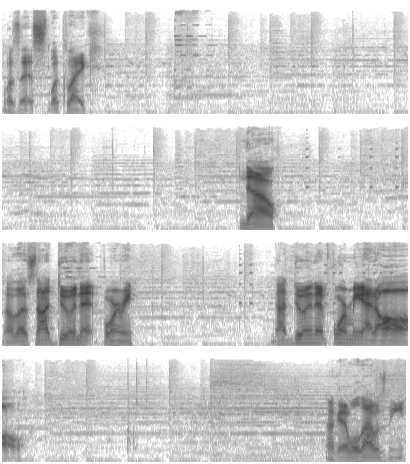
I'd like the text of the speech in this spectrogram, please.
what does this look like? No. No, that's not doing it for me. Not doing it for me at all. Okay, well that was neat.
